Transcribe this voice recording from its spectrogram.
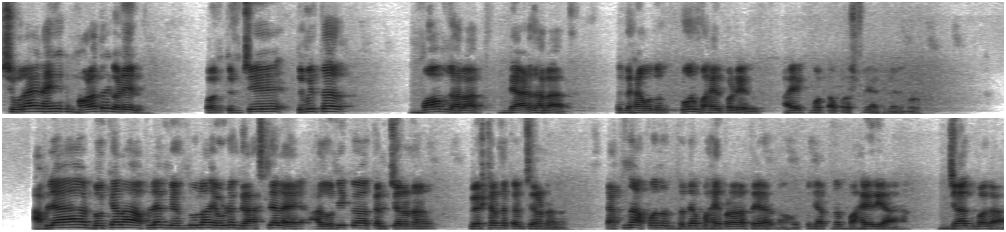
शिवराय नाही एक मावळा तरी घडेल. पण तुमचे तुम्ही तर मॉम झालात डॅड झालात तर घरामधून कोण बाहेर पडेल? हा एक मोठा प्रश्न या ठिकाणी पडतो. आपल्या डोक्याला आपल्या मेंदूला एवढं ग्रासलेलं आहे आधुनिक कल्चरनं वेस्टर्न कल्चरनं त्यातनं आपण सध्या बाहेर पडायला तयार आहोत. पण यातनं बाहेर या जग बघा.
